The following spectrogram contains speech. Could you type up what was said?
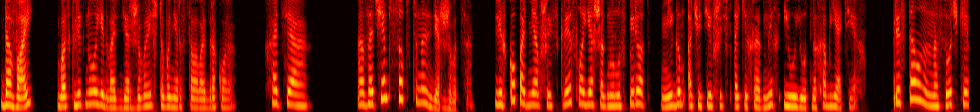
Давай! Воскликнула, едва сдерживаясь, чтобы не расцеловать дракона. Хотя... А зачем, собственно, сдерживаться? Легко поднявшись с кресла, я шагнула вперед, мигом очутившись в таких родных и уютных объятиях. Пристала на носочки,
